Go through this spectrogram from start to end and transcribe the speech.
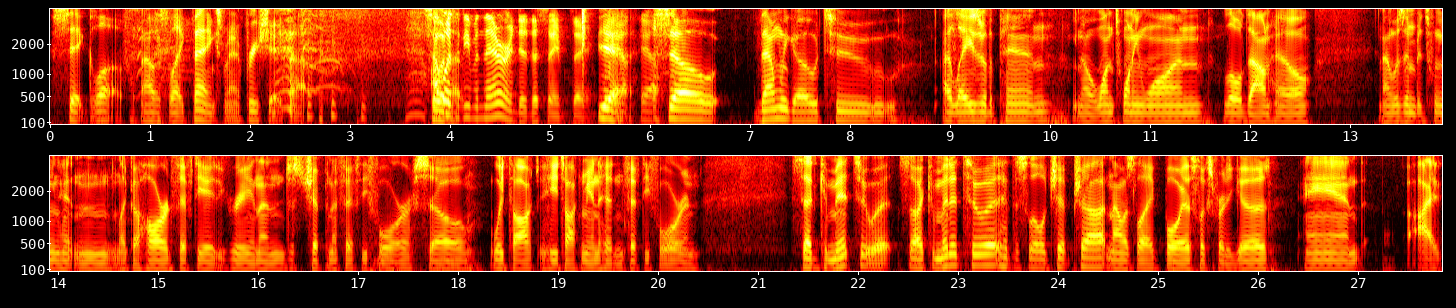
sick glove." And I was like, "Thanks, man, appreciate that." I wasn't even there and did the same thing. Yeah. Yeah. So then we go to I laser the pin, you know, 121, little downhill, and I was in between hitting like a hard 58 degree and then just chipping a 54. So we talked. He talked me into hitting 54 and said commit to it. So I committed to it, hit this little chip shot, and I was like, boy, this looks pretty good. And I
